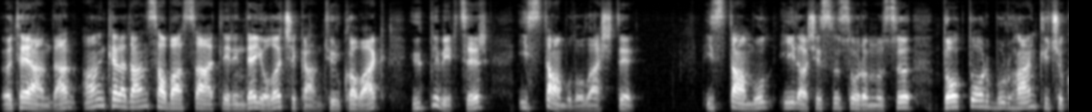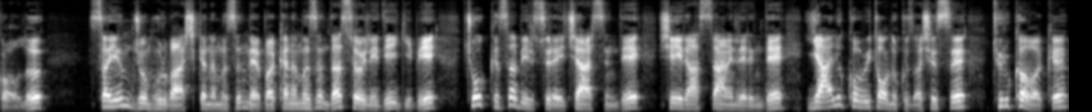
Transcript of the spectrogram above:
Öte yandan Ankara'dan sabah saatlerinde yola çıkan Türkovak yüklü bir tır İstanbul'a ulaştı. İstanbul İl Aşısı Sorumlusu Doktor Burhan Küçükoğlu, Sayın Cumhurbaşkanımızın ve bakanımızın da söylediği gibi çok kısa bir süre içerisinde şehir hastanelerinde yerli COVID-19 aşısı Türkovak'ı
